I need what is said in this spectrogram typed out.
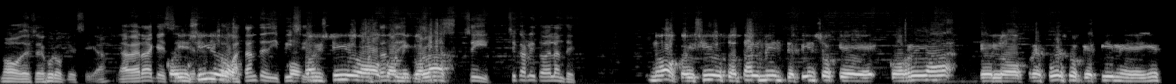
No, de seguro que sí. ¿ah? La verdad que coincido, sí. Bastante difícil. Coincido con Nicolás. Sí, sí, Carlito, adelante. No, coincido totalmente. Pienso que Correa, de los refuerzos que tiene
